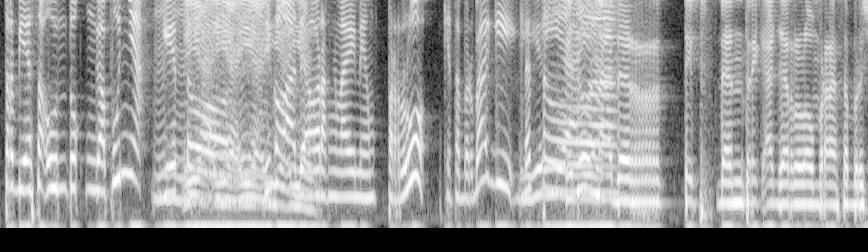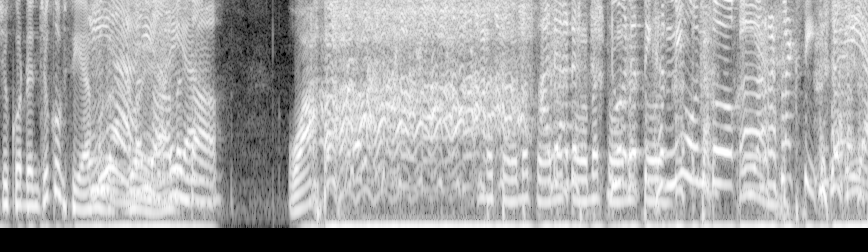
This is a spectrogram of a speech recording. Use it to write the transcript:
terbiasa untuk nggak punya gitu. Iya, iya, iya, Jadi kalau iya, ada iya. orang lain yang perlu, kita berbagi Betul. gitu. Iya, itu iya. another tips dan trik agar lo merasa bersyukur dan cukup sih ya menurut Iya, gue iya, ya. iya. Wah. betul betul ada ada betul betul dua detik betul. hening untuk uh, Iya. refleksi. iya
